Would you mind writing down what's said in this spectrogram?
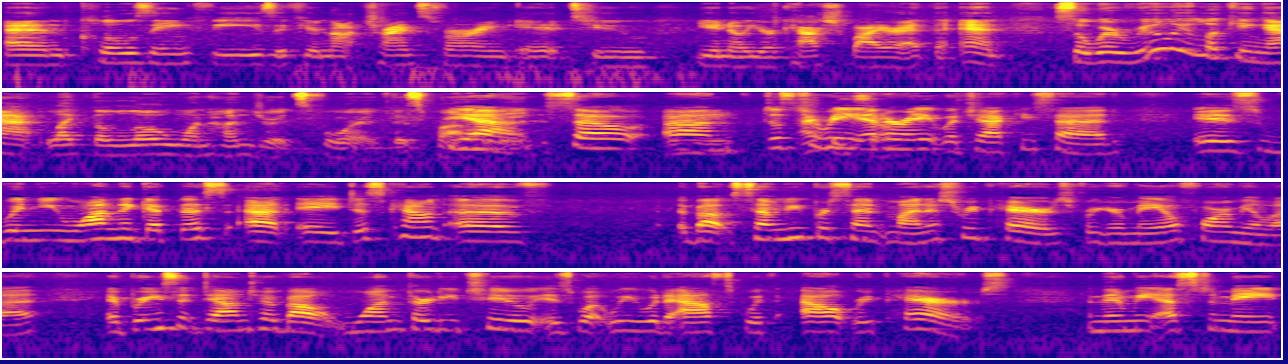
and closing fees if you're not transferring it to you know your cash buyer at the end so we're really looking at like the low 100s for this property Yeah. So um, Mhm. just I to so. reiterate what Jackie said is when you want to get this at a discount of about 70% minus repairs for your Mayo formula, it brings it down to about 132 is what we would ask without repairs. And then we estimate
